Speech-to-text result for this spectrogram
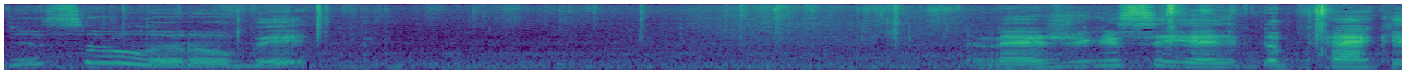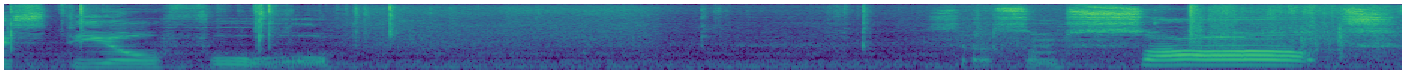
Just a little bit. And as you can see, the pack is still full. So some salt.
